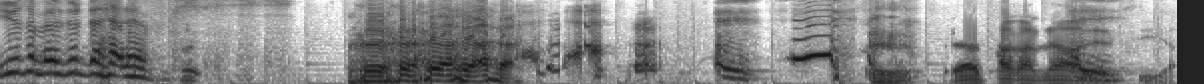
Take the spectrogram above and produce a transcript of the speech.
YouTube özür dilerim. ya Sakar ne alemsin ya.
